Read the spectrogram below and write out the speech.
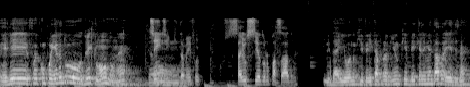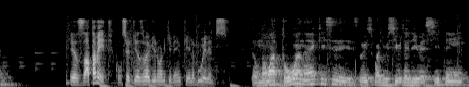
Ele foi companheiro do Drake London, né? Então... Sim, sim, que também foi saiu cedo no passado, né? E daí o ano que vem tá pra vir um QB que alimentava eles, né? Exatamente. Com certeza vai vir no ano que vem o Caleb Williams. Então não à toa, né, que esses dois wide receivers aí da USC tem,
